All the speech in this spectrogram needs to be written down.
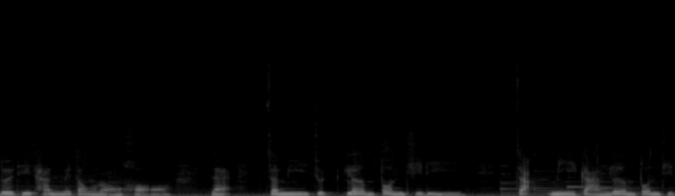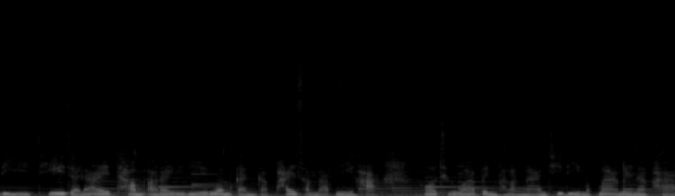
โดยที่ท่านไม่ต้องร้องขอ และ จะมีจุดเริ่มต้นที่ดี จะมีการเริ่มต้นที่ดีที่จะได้ทำอะไรดีๆ ร่วมกันกับไพ่สำรับนี้ค่ะก็ถือว่าเป็นพลังงานที่ดีมากๆเลยนะคะ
